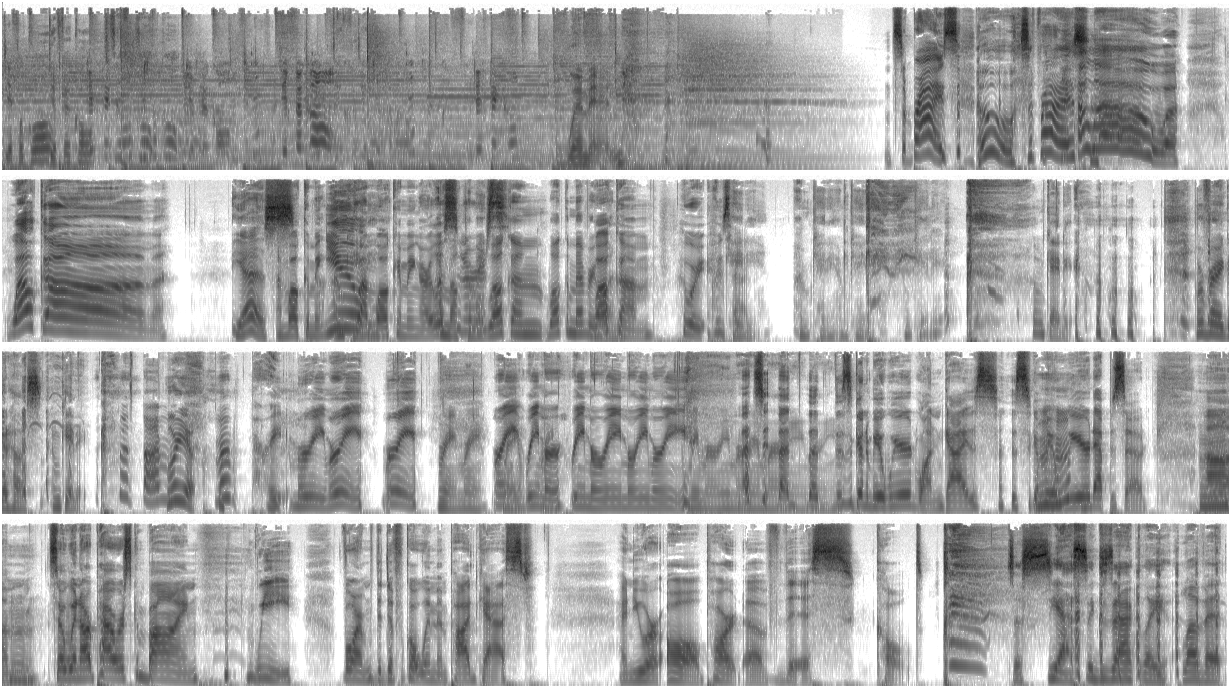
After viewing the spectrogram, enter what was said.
difficult, difficult difficult, difficult, difficult, difficult, difficult. women. Surprise! Oh, surprise. Hello! Welcome! yes. I'm welcoming I'm you. I'm, Katie. welcoming our I'm listeners. welcoming. Welcome, welcome everyone. Welcome. Who are you? I'm Who's that? Katie. I'm Katie. I'm Katie. I'm Katie. I'm Katie. We're very good hosts. I'm kidding. I'm Who are you? Marie. Marie. Marie. Marie. Marie. Marie. Marie. Reamer. Reamer. Marie. Marie. Marie. Marie. Marie. Marie. That's it. Marie, That, that, Marie. this is going to be a weird one, guys. This is going to Mm-hmm. be a weird episode. Um, so when our powers combine, we formed the Difficult Women podcast, and you are all part of this cult. Just, yes, exactly. Love it.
